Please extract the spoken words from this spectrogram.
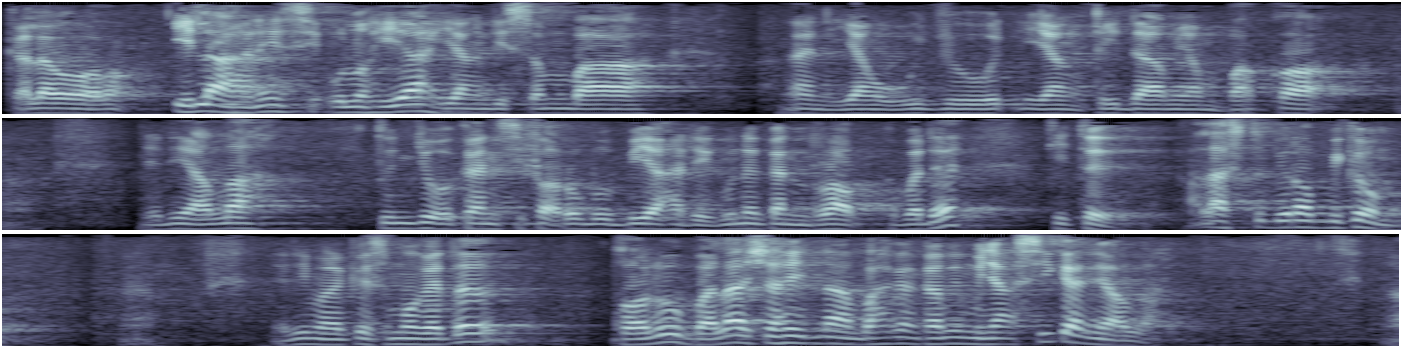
Kalau ilah ni si uluhiyah yang disembah kan, yang wujud, yang qidam, yang baqa. Jadi Allah tunjukkan sifat rububiyah dia gunakan rabb kepada kita. Alastu bi rabbikum. Jadi mereka semua kata, qalu bala syahidna bahkan kami menyaksikan ya Allah. Ha,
